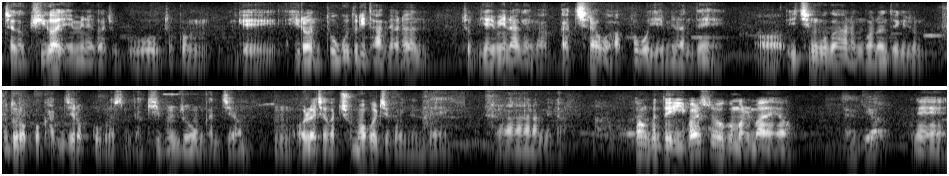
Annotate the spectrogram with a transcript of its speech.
제가 귀가 예민해가지고 조금 이게 이런 도구들이 닿으면은 좀 예민하게 막 까칠하고 아프고 예민한데 어, 이 친구가 하는 거는 되게 좀 부드럽고 간지럽고 그렇습니다. 기분 좋은 간지럼. 음, 원래 제가 주먹을 쥐고 있는데 편안합니다. 형 근데 이발소 요금 얼마예요? 여기요? 네.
